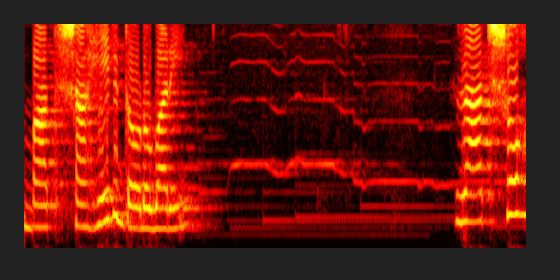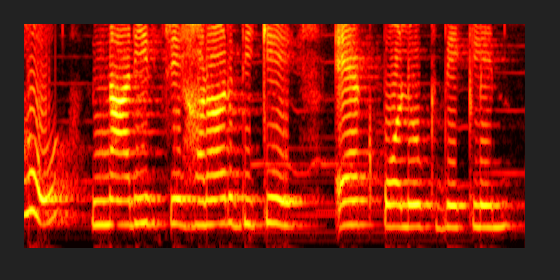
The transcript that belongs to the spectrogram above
বাদশাহের দরবারে। রাজসহ নারীর চেহারার দিকে এক পলক দেখলেন।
